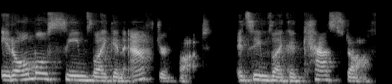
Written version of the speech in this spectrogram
it almost seems like an afterthought. It seems like a cast off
